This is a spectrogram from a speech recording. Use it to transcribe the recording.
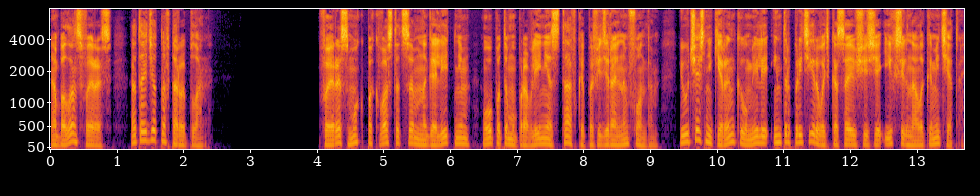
а баланс ФРС отойдет на второй план. ФРС мог похвастаться многолетним опытом управления ставкой по федеральным фондам, и участники рынка умели интерпретировать касающиеся их сигналы комитета.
